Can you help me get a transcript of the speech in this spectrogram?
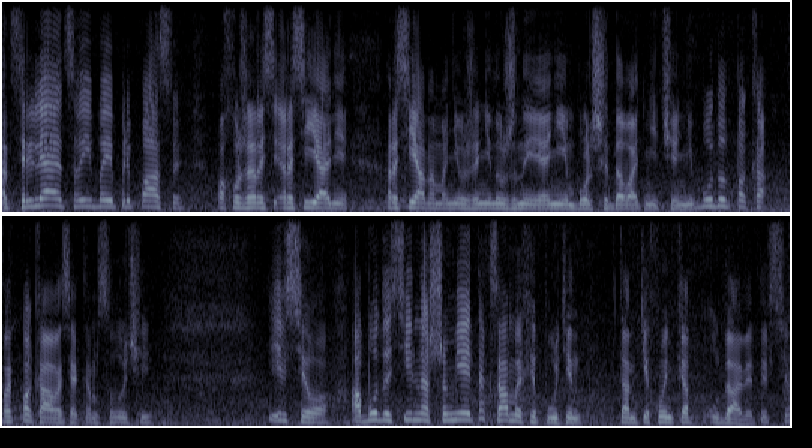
отстреляют свои боеприпасы. Похоже, росси- россияне, россиянам они уже не нужны, и они им больше давать ничего не будут пока, по- пока во всяком случае. И все. А будут сильно шуметь, так само их и Путин там тихонько удавит, и все.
